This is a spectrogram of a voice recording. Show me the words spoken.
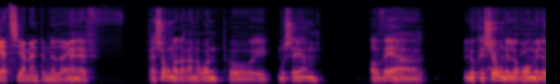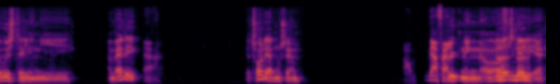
ja siger man dem nedad. man Ikke? er personer, der render rundt på et museum, og hver lokation eller rum eller udstilling i... Jamen, er det ikke? Ja. Jeg tror, det er et museum. Nå, I hvert fald. Bygningen og, og Noget- forskellige, noget-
